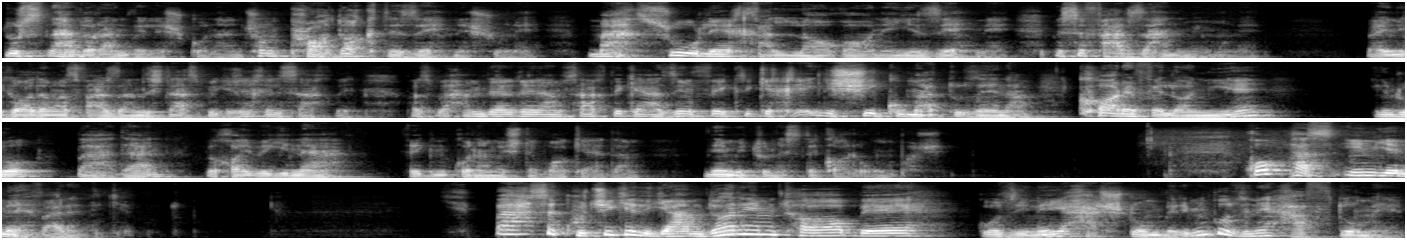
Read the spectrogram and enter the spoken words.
دوست ندارن ولش کنن. چون پرادکت ذهنشونه. محصول خلاقانه ذهنه. مثل فرزند میمونه. و اینی که آدم از فرزندش دست بکشه خیلی سخته. پس به همین دلیل هم سخته که از این فکری که خیلی شیک اومد تو ذهنم کار فلانیه این رو بعدا بخوای بگی نه فکر می‌کنم اشتباه کردم. نمی‌تونسته کار اون باشه. خب پس این یه محور دیگه بود. یه بحث کوچیک دیگه هم داریم تا به گزینه هشتم بریم. این گزینه هفتمه.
